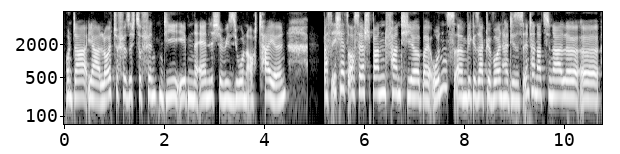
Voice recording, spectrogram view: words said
und da ja Leute für sich zu finden, die eben eine ähnliche Vision auch teilen. Was ich jetzt auch sehr spannend fand hier bei uns, ähm, wie gesagt, wir wollen halt dieses internationale äh,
